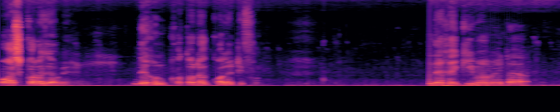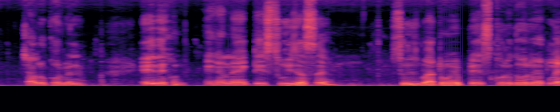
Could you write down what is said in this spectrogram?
ওয়াশ করা যাবে। দেখুন কতটা কোয়ালিটিফুল দেখাই কীভাবে এটা চালু করবেন। এই দেখুন, এখানে একটি সুইচ আছে। সুইচ বাটনে প্রেস করে ধরে রাখলে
